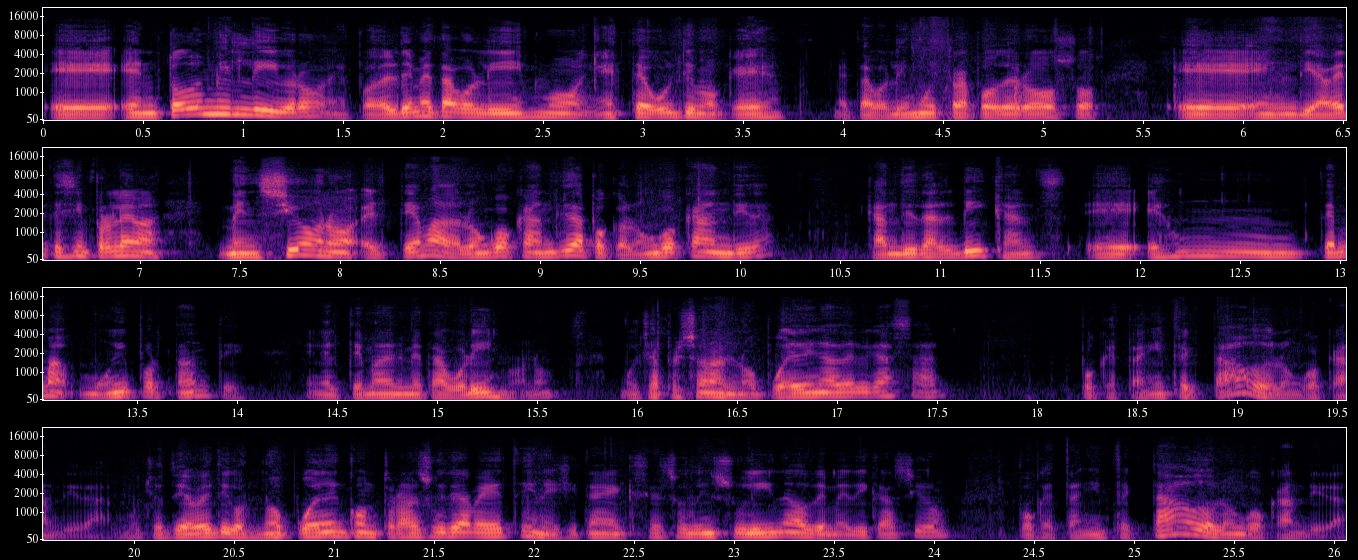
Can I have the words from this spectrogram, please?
Eh, en todos mis libros, en El Poder de Metabolismo, en este último que es Metabolismo Ultrapoderoso, eh, en Diabetes sin Problemas, menciono el tema del hongo cándida porque el hongo cándida, Candida albicans, eh, es un tema muy importante en el tema del metabolismo. Muchas personas no pueden adelgazar porque están infectados del hongo cándida. Muchos diabéticos no pueden controlar su diabetes y necesitan exceso de insulina o de medicación porque están infectados del hongo cándida.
